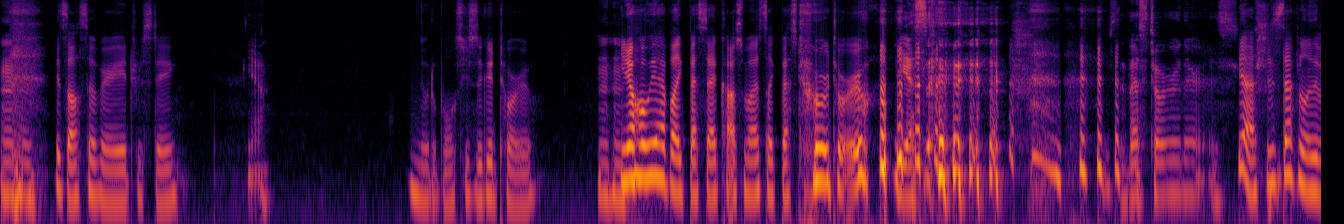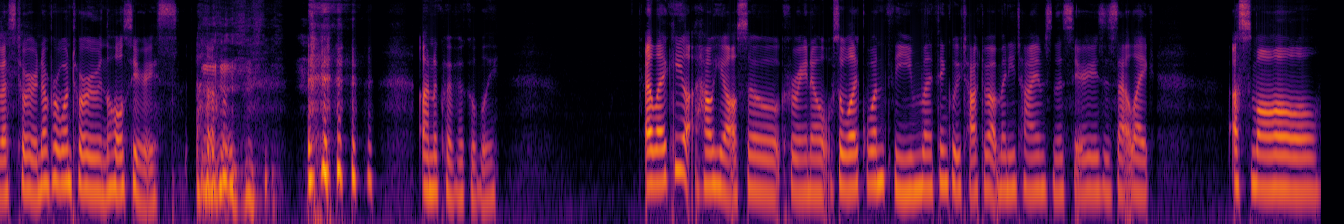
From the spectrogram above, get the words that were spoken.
hmm It's also very interesting. Yeah. Notable. She's a good Toru. hmm You know how we have like best Ed Cosmo? It's like best Toru Toru. yes, She's the best Toru there is. yeah, she's definitely the best Toru. Number one Toru in the whole series. Unequivocally. I like he, how he also Kureno. So like one theme I think we've talked about many times in this series is that like a small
